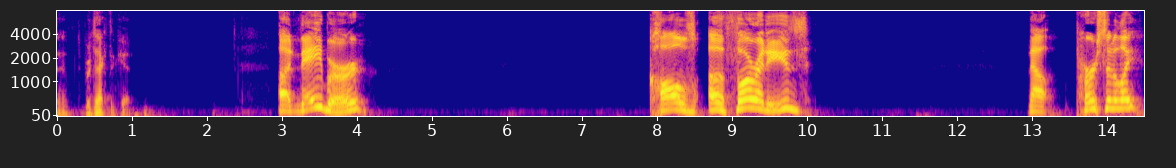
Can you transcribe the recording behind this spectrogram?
okay, to protect the kid. A neighbor calls authorities. Now, personally,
